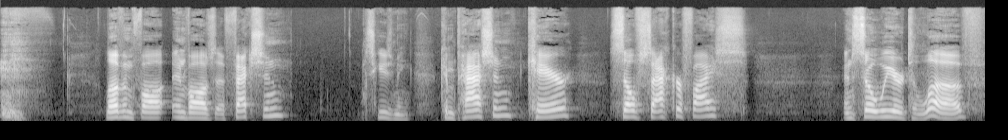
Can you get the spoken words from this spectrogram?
love involves affection, excuse me, compassion, care, self sacrifice. And so we are to love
